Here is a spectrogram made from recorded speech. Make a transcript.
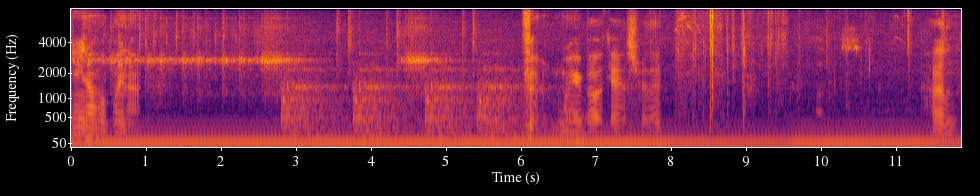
You know what? Why not? Weird broadcast for that. Um,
